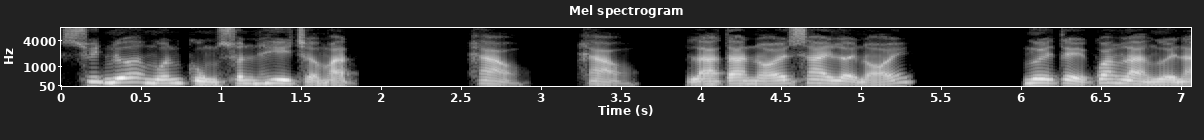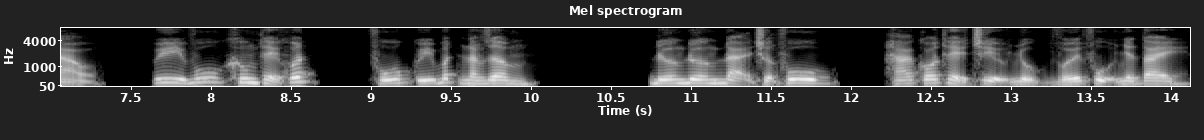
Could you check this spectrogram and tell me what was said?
suýt nữa muốn cùng Xuân Hy trở mặt. Hảo, hảo, là ta nói sai lời nói. Ngươi tể quang là người nào, uy vũ không thể khuất, phú quý bất năng dâm. Đường đường đại trượng phu, há có thể chịu nhục với phụ nhân tay.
